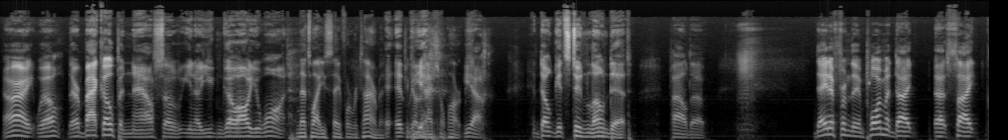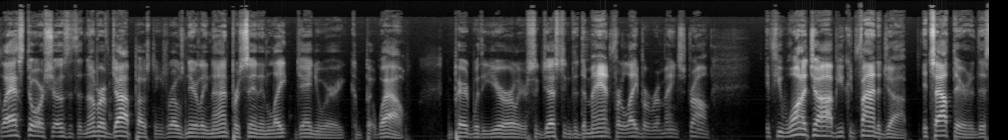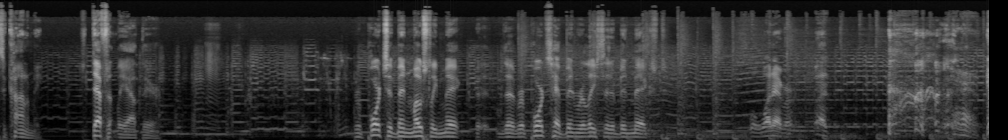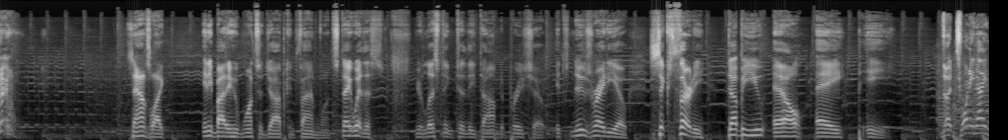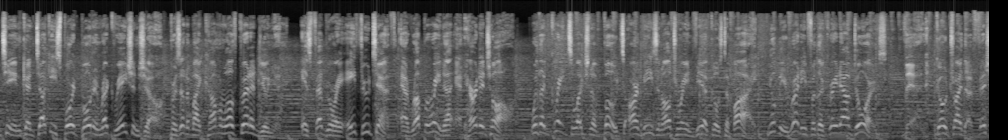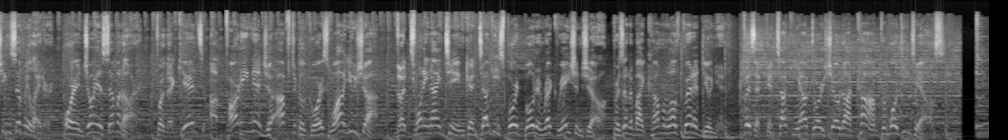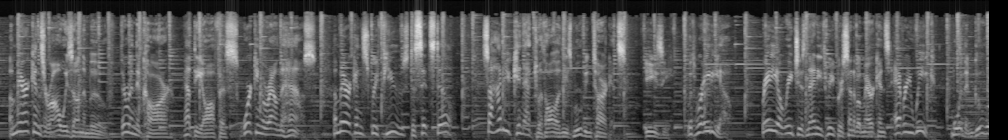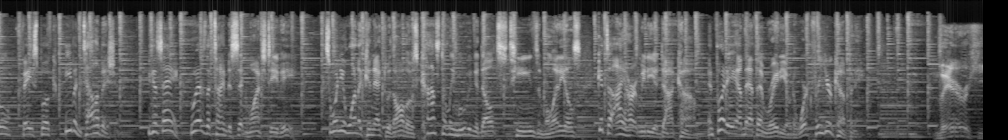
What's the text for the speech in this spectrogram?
All right. Well, they're back open now, so you know you can go all you want. and that's why you save for retirement It- it- to go yeah. to national parks. Yeah. Don't get student loan debt piled up. Data from the employment di- uh, site Glassdoor shows that the number of job postings rose nearly 9% in late January. Wow. Compared with a year earlier, suggesting the demand for labor remains strong. If you want a job, you can find a job. It's out there in this economy. It's definitely out there. Reports have been mostly mixed. The reports have been released that have been mixed. Well, whatever. But Sounds like anybody who wants a job can find one. Stay with us. You're listening to the Tom Dupree Show. It's News Radio 630 WLAP. The 2019 Kentucky Sport Boat and Recreation Show, presented by Commonwealth Credit Union, is February 8th through 10th at Rupp Arena at Heritage Hall. With a great selection of boats, RVs, and all terrain vehicles to buy, you'll be ready for the great outdoors. Then, go try the fishing simulator or enjoy a seminar. For the kids, a Party Ninja obstacle course while you shop. The 2019 Kentucky Sport Boat and Recreation Show, presented by Commonwealth Credit Union. Visit KentuckyOutdoorShow.com for more details. Americans are always on the move. They're in the car, at the office, working around the house. Americans refuse to sit still. So, how do you connect with all of these moving targets? Easy, with radio. Radio reaches 93% of Americans every week, more than Google, Facebook, even television. Because, hey, who has the time to sit and watch TV? So, when you want to connect with all those constantly moving adults, teens, and millennials, get to iHeartMedia.com and put AM FM radio to work for your company. They're huge,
